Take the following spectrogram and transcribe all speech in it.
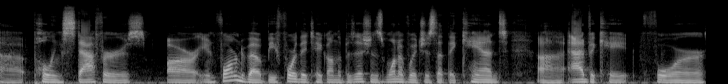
uh, polling staffers are informed about before they take on the positions. One of which is that they can't uh, advocate for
